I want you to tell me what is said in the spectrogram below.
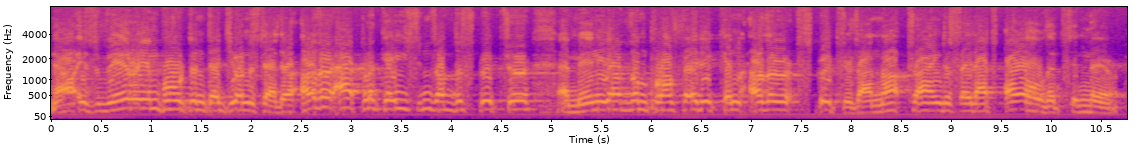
Now, it's very important that you understand there are other applications of the Scripture, and many of them prophetic and other Scriptures. I'm not trying to say that's all that's in there.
